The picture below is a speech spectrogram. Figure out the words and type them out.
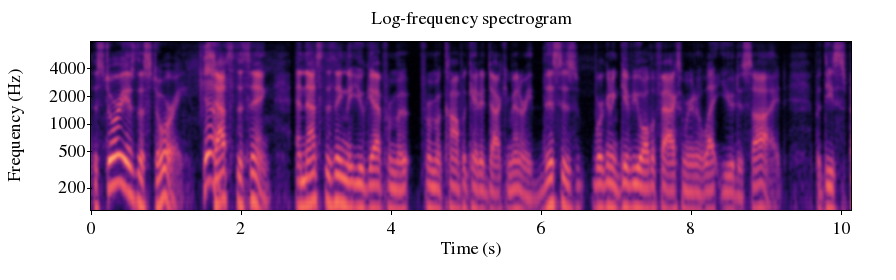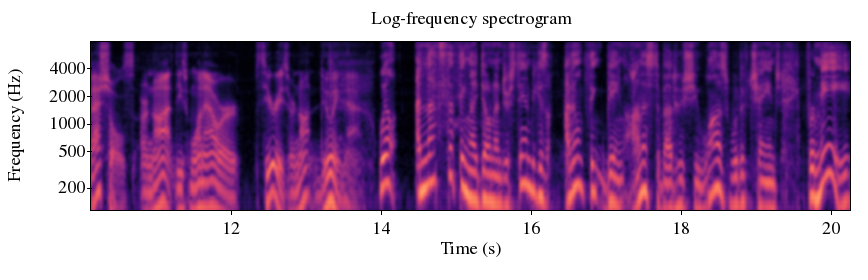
The story is the story. Yeah. that's the thing, and that's the thing that you get from a from a complicated documentary. This is we're going to give you all the facts and we're going to let you decide. But these specials are not. These one hour series are not doing that. Well, and that's the thing I don't understand because I don't think being honest about who she was would have changed. For me,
